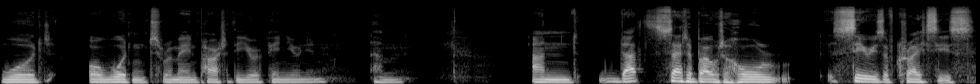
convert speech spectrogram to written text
would or wouldn't remain part of the European Union. Um, and that set about a whole series of crises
